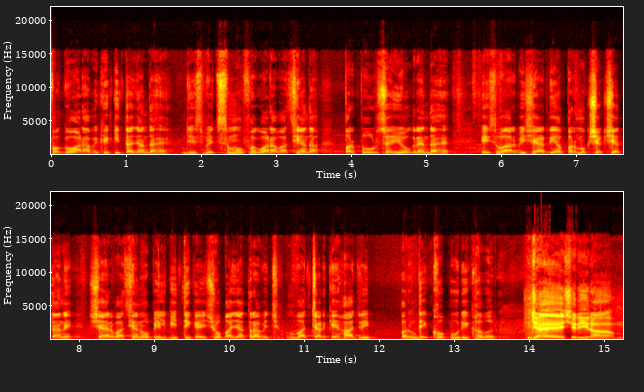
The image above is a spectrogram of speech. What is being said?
ਫਗਵਾੜਾ ਵਿਖੇ ਕੀਤਾ ਜਾਂਦਾ ਹੈ, ਜਿਸ ਵਿੱਚ ਸਮੂਹ ਫਗਵਾੜਾ ਵਾਸੀਆਂ ਦਾ ਭਰਪੂਰ ਸਹਿਯੋਗ ਰਹਿੰਦਾ ਹੈ। ਇਸ ਵਾਰ ਵੀ ਸ਼ਹਿਰ ਦੀਆਂ ਪ੍ਰਮੁੱਖ ਸ਼ਖਸੀਅਤਾਂ ਨੇ ਸ਼ਹਿਰ ਵਾਸੀਆਂ ਨੂੰ ਅਪੀਲ ਕੀਤੀ ਕਿ ਸ਼ੋਭਾ ਯਾਤਰਾ ਵਿੱਚ ਵੱਧ ਚੜ ਕੇ ਹਾਜ਼ਰੀ ਭਰੋ। ਦੇਖੋ ਪੂਰੀ ਖਬਰ। ਜੈ ਸ਼੍ਰੀ ਰਾਮ।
